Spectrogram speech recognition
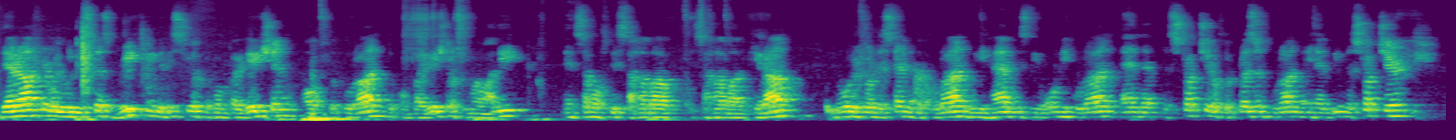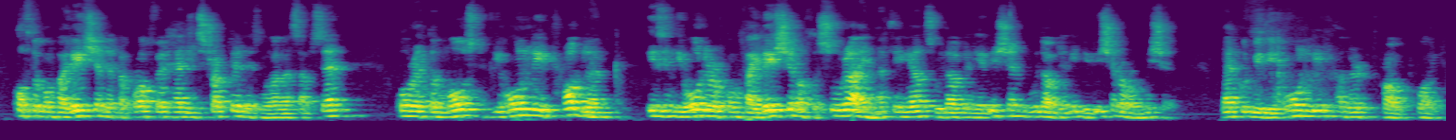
Thereafter, we will discuss briefly the history of the compilation of the Quran, the compilation of Imam Ali, and some of the Sahaba, Sahaba Kiram, in order to understand the Quran we have is the only Quran, and that the structure of the present Quran may have been the structure of the compilation that the Prophet had instructed, as Mulana Sab said, or at the most, the only problem is in the order of compilation of the surah and nothing else without any addition, without any deletion or omission. That could be the only other point.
